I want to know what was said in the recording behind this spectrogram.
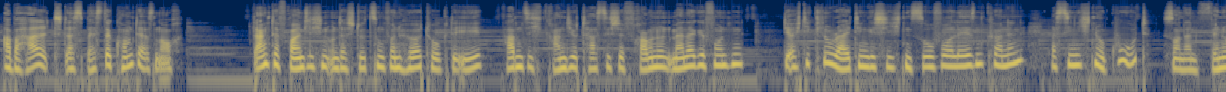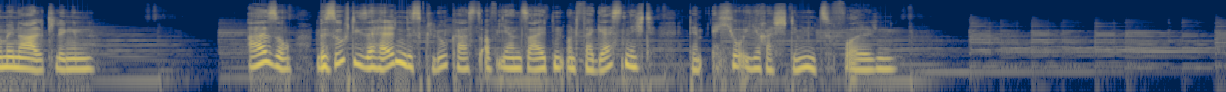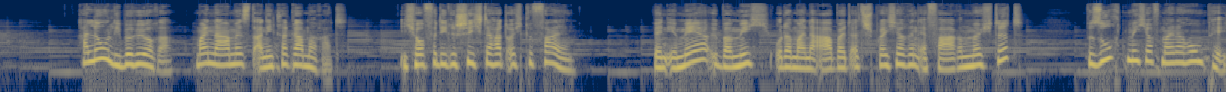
Aber halt, das Beste kommt erst noch. Dank der freundlichen Unterstützung von hörtalk.de haben sich grandiotastische Frauen und Männer gefunden, die euch die Clue-Writing-Geschichten so vorlesen können, dass sie nicht nur gut, sondern phänomenal klingen. Also, besucht diese Helden des Cluecasts auf ihren Seiten und vergesst nicht, dem Echo ihrer Stimmen zu folgen. Hallo, liebe Hörer, mein Name ist Annika Gammerath. Ich hoffe, die Geschichte hat euch gefallen. Wenn ihr mehr über mich oder meine Arbeit als Sprecherin erfahren möchtet, besucht mich auf meiner Homepage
